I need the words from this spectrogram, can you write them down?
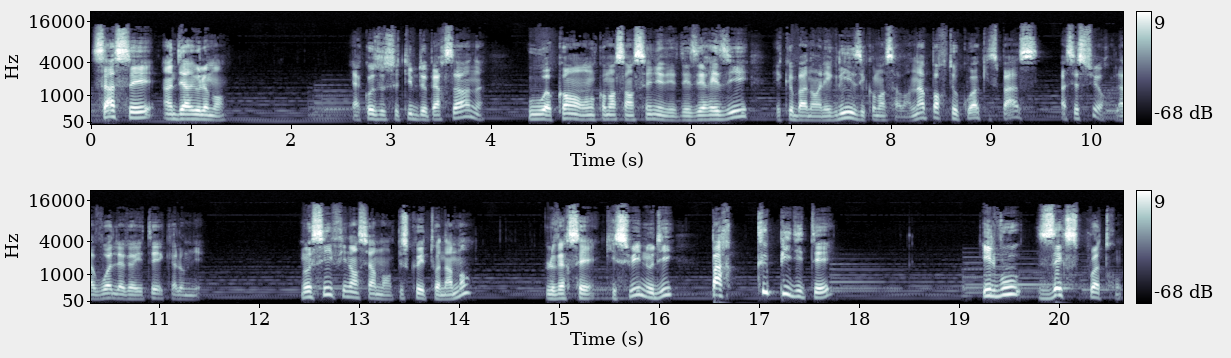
Ça, c'est un dérèglement. Et à cause de ce type de personnes, ou quand on commence à enseigner des, hérésies, et que bah, dans l'Église, il commence à avoir n'importe quoi qui se passe, ah, c'est sûr, la voix de la vérité est calomniée. Mais aussi financièrement, puisque étonnamment, le verset qui suit nous dit, par cupidité, ils vous exploiteront.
